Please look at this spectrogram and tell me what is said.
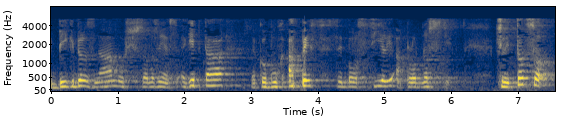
Bík byl znám už samozřejmě z Egypta jako Bůh Apis, symbol síly a plodnosti. Čili to, co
